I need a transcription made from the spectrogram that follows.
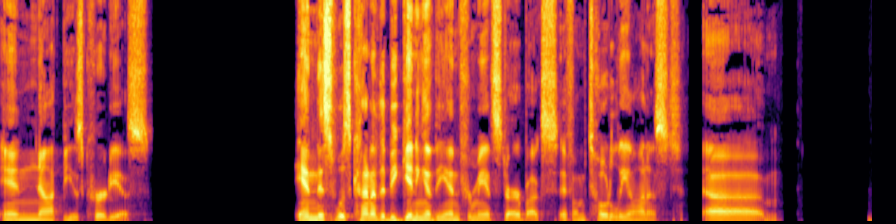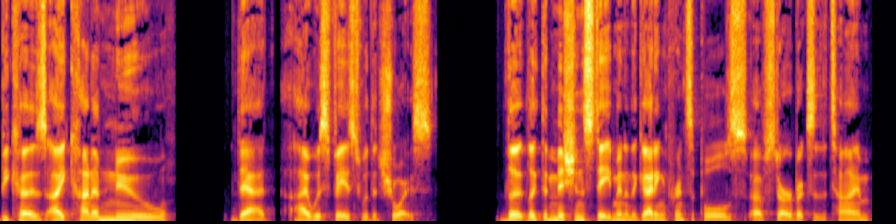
and not be as courteous. And this was kind of the beginning of the end for me at Starbucks, if I'm totally honest. Um, because I kind of knew that I was faced with a choice. The like the mission statement and the guiding principles of Starbucks at the time,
